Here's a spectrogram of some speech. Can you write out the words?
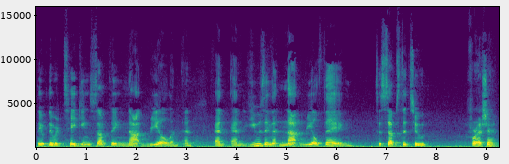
They, they were taking something not real and, and, and, and using that not real thing to substitute for Hashem.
